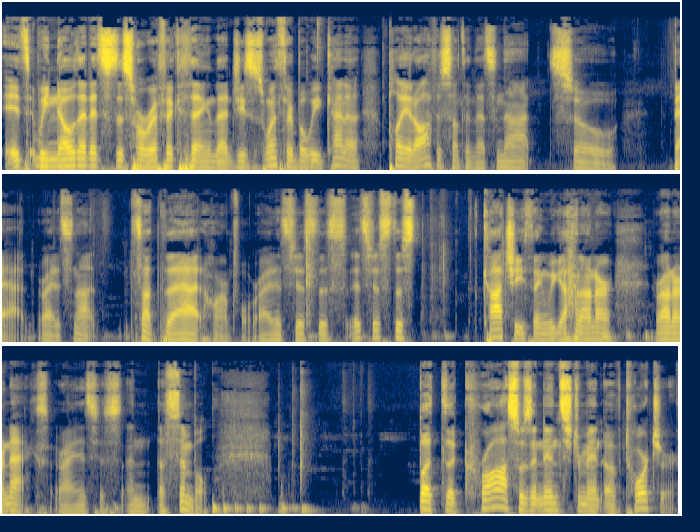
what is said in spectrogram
It's we know that it's this horrific thing that Jesus went through, but we kind of play it off as something that's not so bad, right? It's not. It's not that harmful, right? It's just this. It's just this kachi thing we got on our around our necks, right? It's just an, a symbol. But the cross was an instrument of torture,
